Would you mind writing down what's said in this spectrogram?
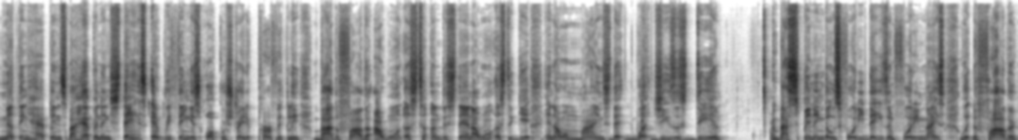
Nothing happens by happening stance. Everything is orchestrated perfectly by the Father. I want us to understand, I want us to get in our minds that what Jesus did and by spending those 40 days and 40 nights with the Father,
